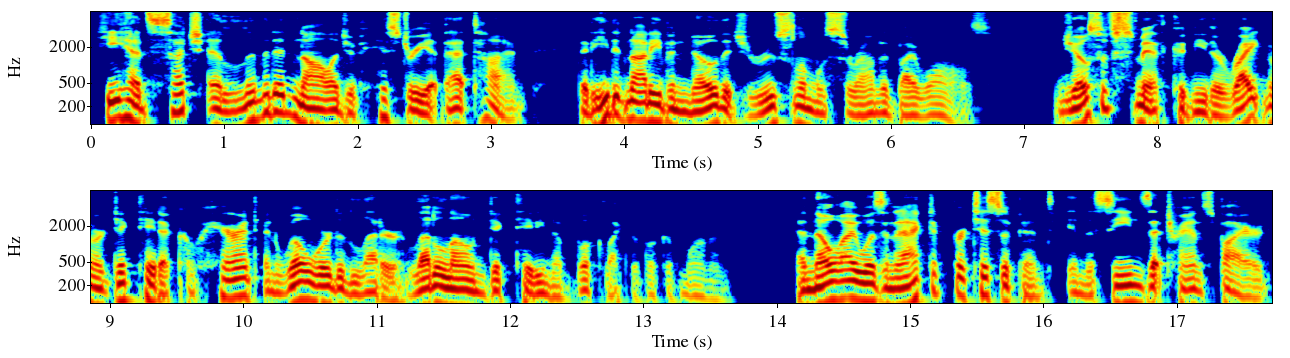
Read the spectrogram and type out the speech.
He had such a limited knowledge of history at that time that he did not even know that Jerusalem was surrounded by walls. Joseph Smith could neither write nor dictate a coherent and well worded letter, let alone dictating a book like the Book of Mormon. And though I was an active participant in the scenes that transpired,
